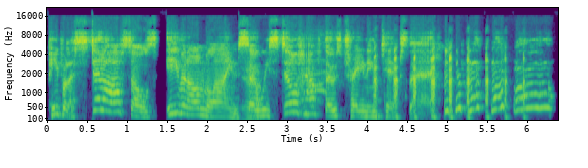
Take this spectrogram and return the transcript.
people are still assholes even online. Yeah. so we still have those training tips there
